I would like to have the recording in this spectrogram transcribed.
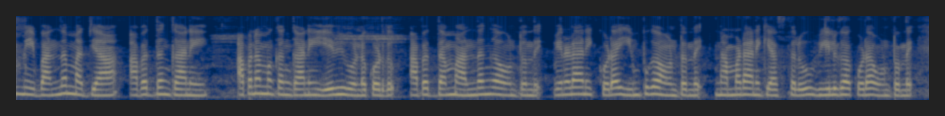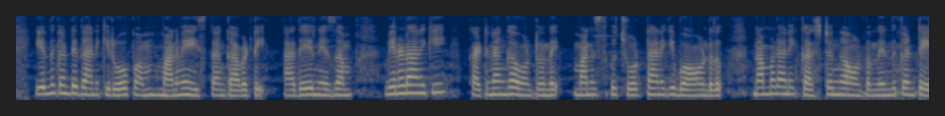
మీ బంధం మధ్య అబద్ధం కానీ అపనమ్మకం కానీ ఏవి ఉండకూడదు. అబద్ధం అందంగా ఉంటుంది. వినడానికి కూడా ఇంపుగా ఉంటుంది. నమ్మడానికి అస్సలు వీలుగా కూడా ఉంటుంది. ఎందుకంటే దానికి రూపం మనమే ఇస్తాం కాబట్టి అదే నిజం. వినడానికి కఠినంగా ఉంటుంది. మనసుకు చూడటానికి బాగుండదు. నమ్మడానికి కష్టంగా ఉంటుంది. ఎందుకంటే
